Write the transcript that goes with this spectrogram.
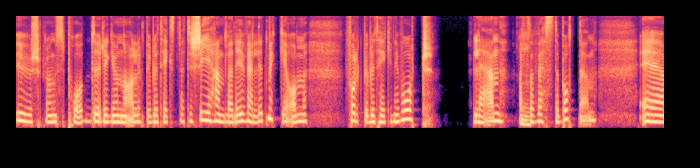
ursprungspodd, Regional biblioteksstrategi, handlade ju väldigt mycket om folkbiblioteken i vårt län, alltså mm. Västerbotten. Eh,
